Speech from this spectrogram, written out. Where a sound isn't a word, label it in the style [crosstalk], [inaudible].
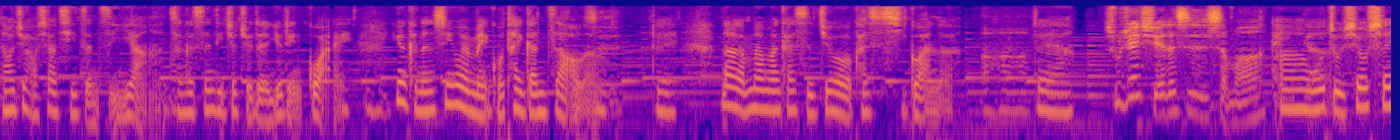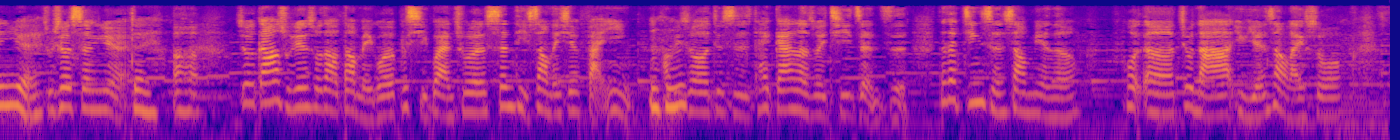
然后就好像起疹子一样，整个身体就觉得有点怪，因为可能是因为美国太干燥了。对，那慢慢开始就开始习惯了。Uh huh. 对啊，淑娟学的是什么？嗯、呃，我主修声乐。主修声乐。对，嗯哼、uh，huh. 就是刚刚淑娟说到到美国不习惯，除了身体上的一些反应，嗯好，比如说就是太干了，所以起疹子。那在精神上面呢，或呃，就拿语言上来说，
